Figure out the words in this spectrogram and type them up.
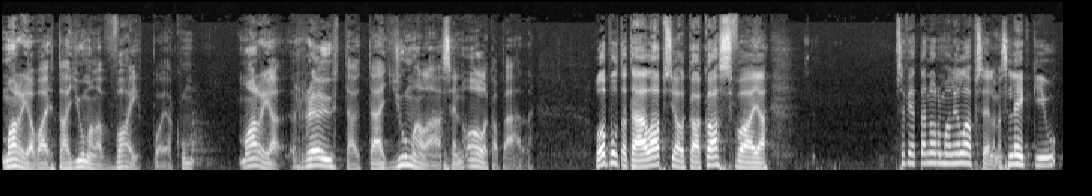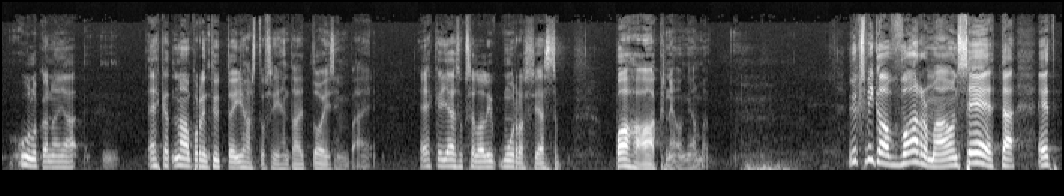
Maria vaihtaa Jumalan vaippoja, kun Maria röyhtäyttää Jumalaa sen olkapäällä. Lopulta tämä lapsi alkaa kasvaa ja se viettää normaalia lapseelämää. Se leikkii ulkona ja ehkä naapurin tyttö ihastui siihen tai toisinpäin. Ehkä Jeesuksella oli murrosiassa paha akneongelma. Yksi mikä on varmaa on se, että et,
